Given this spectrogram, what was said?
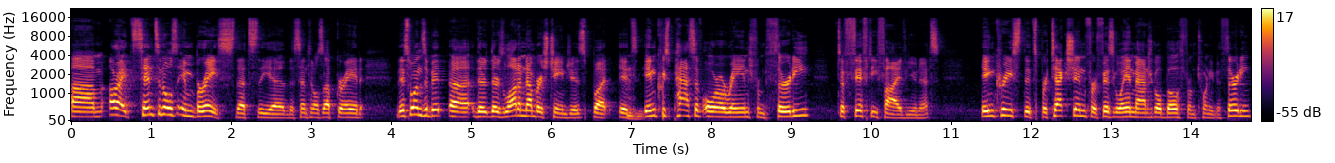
Um, all right, Sentinel's Embrace. That's the uh, the Sentinel's upgrade. This one's a bit. Uh, there, there's a lot of numbers changes, but it's increased passive aura range from 30 to 55 units. Increased its protection for physical and magical, both from 20 to 30.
